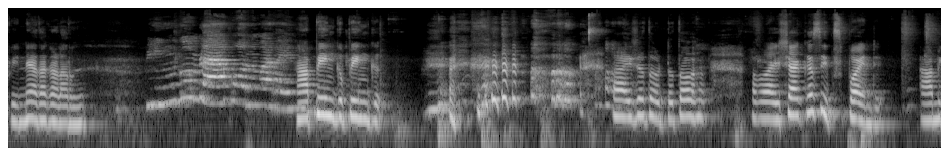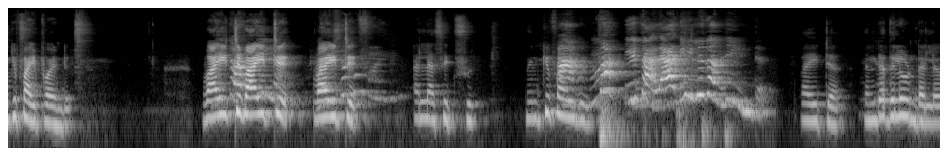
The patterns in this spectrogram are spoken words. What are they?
പിന്നെ ഏതാ കളറ് ആ പിങ്ക് പിങ്ക് ആയിഷ തൊട്ട് തോ അപ്പോൾ ഐഷാക്ക് സിക്സ് പോയിന്റ് ആമിക്ക് five point white white white അല്ല സിക്സ് നിനക്ക് ഫൈവ് വൈറ്റ് എന്റെ അതിലും ഉണ്ടല്ലോ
